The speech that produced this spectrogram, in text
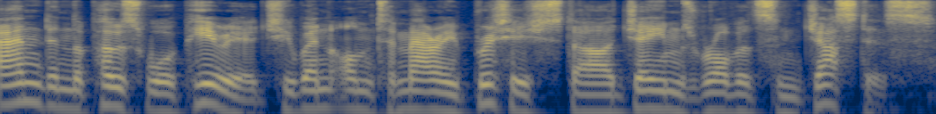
and in the post war period she went on to marry British star James Robertson Justice.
